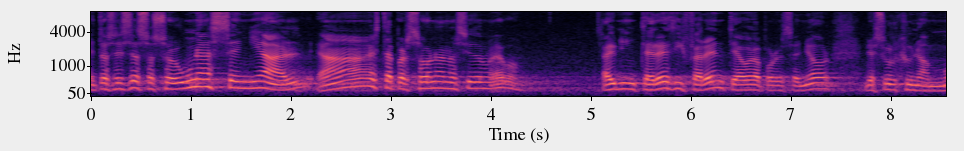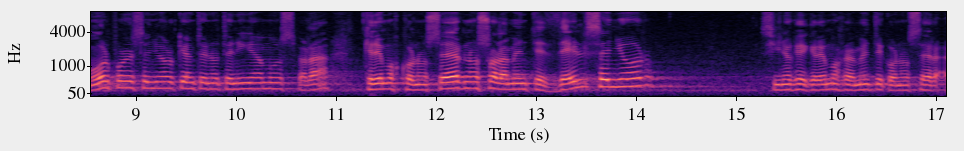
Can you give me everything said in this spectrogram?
Entonces eso es una señal, ah, esta persona ha nacido nuevo. Hay un interés diferente ahora por el Señor, le surge un amor por el Señor que antes no teníamos, ¿verdad? Queremos conocer no solamente del Señor, sino que queremos realmente conocer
